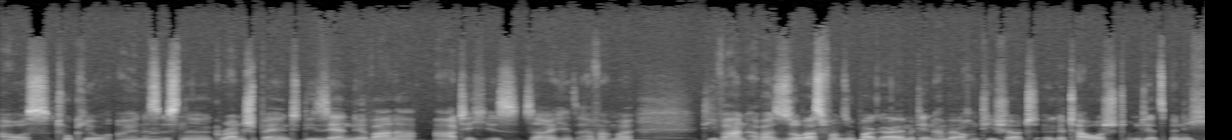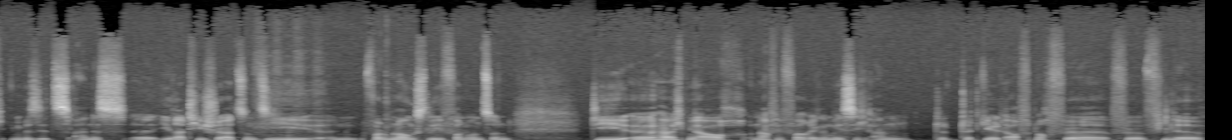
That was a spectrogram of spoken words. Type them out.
aus Tokio ein. Das ja. ist eine Grunge-Band, die sehr Nirvana-artig ist, sage ich jetzt einfach mal. Die waren aber sowas von super geil. Mit denen haben wir auch ein T-Shirt äh, getauscht und jetzt bin ich im Besitz eines äh, ihrer T-Shirts und sie äh, von einem Longsleeve von uns und die äh, höre ich mir auch nach wie vor regelmäßig an. Das, das gilt auch noch für, für viele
